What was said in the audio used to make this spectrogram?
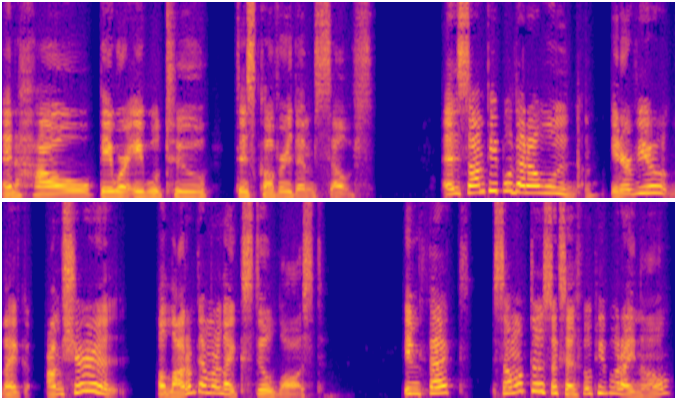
and how they were able to discover themselves. And some people that I will interview, like, I'm sure a lot of them are like still lost. In fact, some of the successful people I know,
